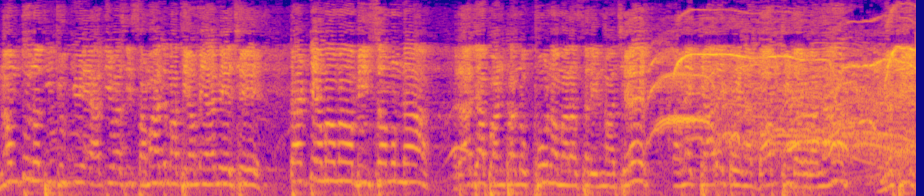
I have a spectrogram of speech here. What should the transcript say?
નમતું નથી ઝૂક્યું એ આદિવાસી સમાજમાંથી અમે આવીએ છીએ. ટાટિયામામાં બિરસા મુંડા રાજા પાંઠાનું ખૂન અમારા શરીરમાં છે અમે ક્યારે કોઈના બાપથી ડરવાના નથી.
